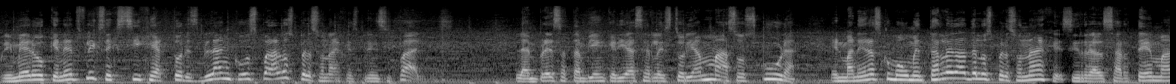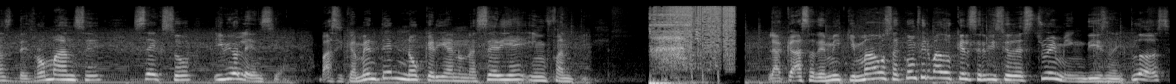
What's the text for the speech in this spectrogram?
Primero, que Netflix exige actores blancos para los personajes principales. La empresa también quería hacer la historia más oscura, en maneras como aumentar la edad de los personajes y realzar temas de romance, sexo y violencia Básicamente no querían una serie infantil. La casa de Mickey Mouse ha confirmado que el servicio de streaming Disney Plus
